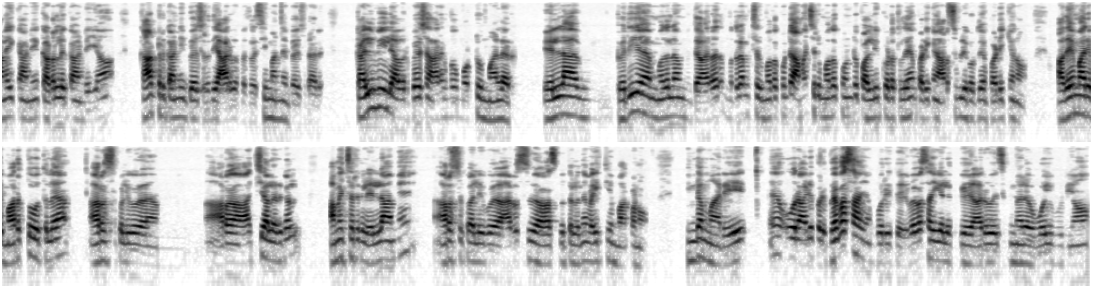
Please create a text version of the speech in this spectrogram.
மலைக்காண்டியும் கடலுக்காண்டியும் காற்றுக்காண்டியும் பேசுறது யாருமே பேசல. சீமான் தான் பேசுறாரு. கல்வியில் அவர் பேச ஆரம்பம் மொட்டு மலர். எல்லா பெரிய முதலம் அதாவது முதலமைச்சர் முதற்கொண்டு அமைச்சர் முதற்கொண்டு பள்ளிக்கூடத்துலையும் படிக்கணும் அரசு பள்ளிக்கூடத்துலயும் படிக்கணும். அதே மாதிரி மருத்துவத்துல அரசு பள்ளி அர ஆட்சியாளர்கள் அமைச்சர்கள் எல்லாமே அரசு பள்ளி அரசு ஆஸ்பத்திரியில தான் வைத்தியம் பார்க்கணும். இந்த மாதிரி ஒரு அடிப்படை விவசாயம் குறித்து விவசாயிகளுக்கு அறுபது வயசுக்கு மேல ஓய்வூதியம்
